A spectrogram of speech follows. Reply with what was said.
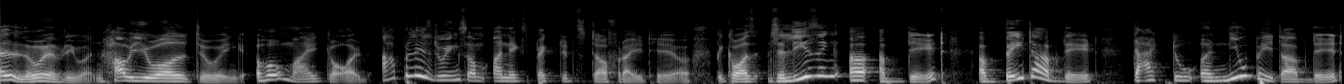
Hello everyone, how are you all doing? Oh my god, Apple is doing some unexpected stuff right here because releasing a update, a beta update, that to a new beta update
